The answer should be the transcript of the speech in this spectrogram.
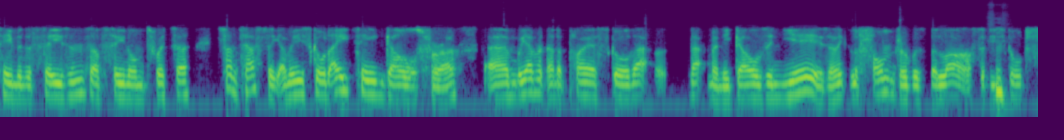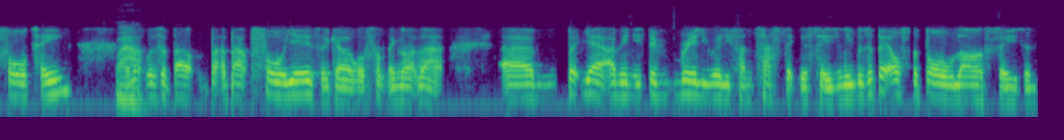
team of the seasons I've seen on Twitter. It's fantastic. I mean, he scored 18 goals for us. Um, we haven't had a player score that that many goals in years. I think Le Fondre was the last, and he scored 14. Wow. And that was about about four years ago or something like that. Um, but yeah, I mean, he's been really, really fantastic this season. He was a bit off the ball last season,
